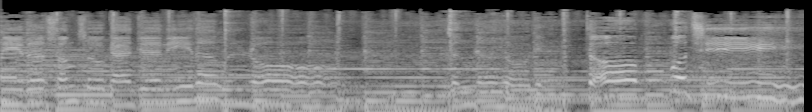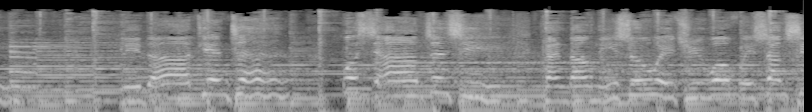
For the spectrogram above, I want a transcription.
你的双手，感觉你的温柔，你的天真，我想珍惜，看到你受委屈，我会伤心。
